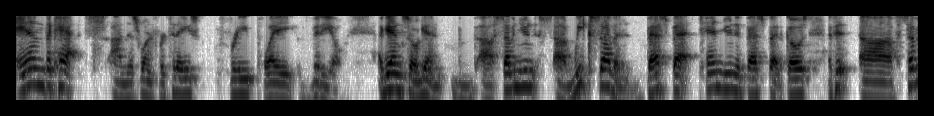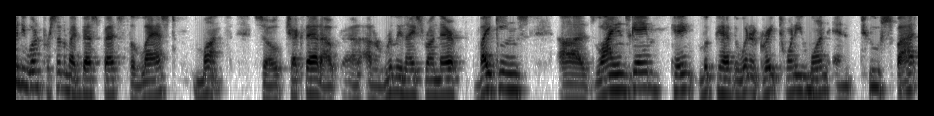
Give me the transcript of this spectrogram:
and the Cats on this one for today's free play video. Again, so again, uh, seven units, uh, week seven, best bet, 10 unit best bet goes. I've hit uh, 71% of my best bets the last month. So check that out on, on a really nice run there. Vikings, uh, Lions game. Okay. Look to have the winner, great 21 and two spot.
